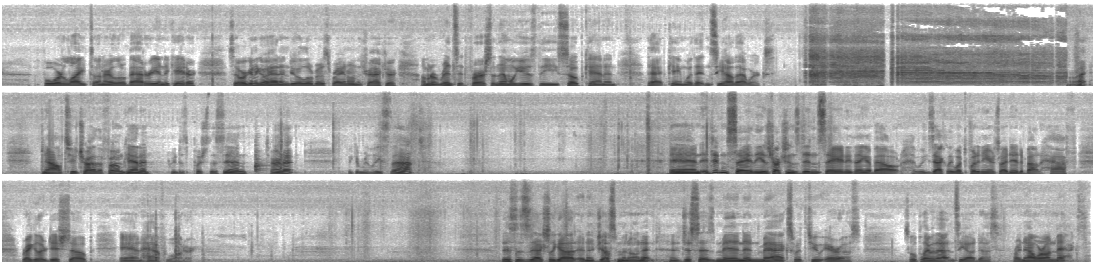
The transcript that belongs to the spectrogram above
four lights on our little battery indicator. So we're going to go ahead and do a little bit of spraying on the tractor. I'm going to rinse it first and then we'll use the soap cannon that came with it and see how that works. All right, now to try the foam cannon, we just push this in, turn it, we can release that. And it didn't say, the instructions didn't say anything about exactly what to put in here, so I did about half regular dish soap and half water. This has actually got an adjustment on it, and it just says min and max with two arrows. So we'll play with that and see how it does. Right now we're on max.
